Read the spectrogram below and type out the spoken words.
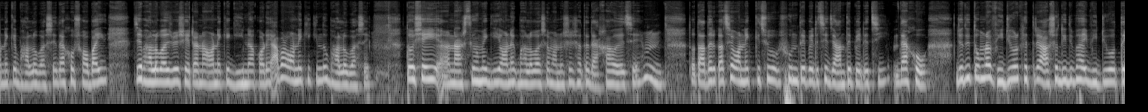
অনেকে ভালোবাসে। দেখো, সবাই যে ভালোবাসবে সেটা না, অনেকে ঘৃণা করে, আবার অনেকে কিন্তু ভালোবাসে। তো সেই নার্সিংহোমে গিয়ে অনেক ভালোবাসা মানুষের সাথে দেখা হয়েছে, হুম? তো তাদের কাছে অনেক কিছু শুনতে পেরেছি, জানতে পেরেছি। দেখো, যদি তোমরা ভিডিওর ক্ষেত্রে আসো, দিদিভাই ভিডিওতে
